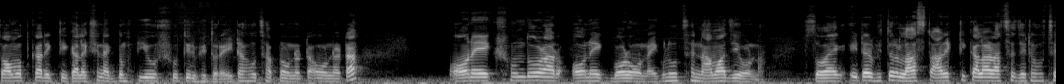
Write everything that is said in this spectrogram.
চমৎকার একটি কালেকশন একদম পিওর সুতির ভিতরে। এটা হচ্ছে আপনার ওনাটা ওনাটা অনেক সুন্দর আর অনেক বড় ওনা এগুলো হচ্ছে নামাজি ওনা সো এটার ভিতরে লাস্ট আরেকটি কালার আছে, যেটা হচ্ছে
